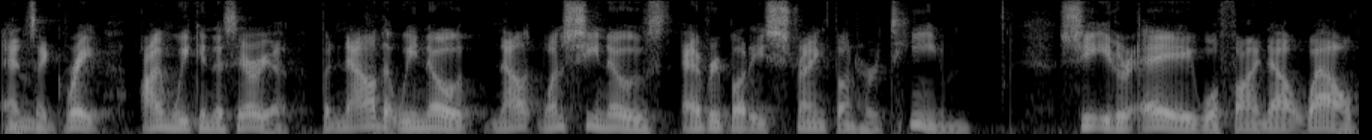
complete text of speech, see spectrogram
And mm. say, great, I'm weak in this area. But now that we know, now once she knows everybody's strength on her team, she either A, will find out, wow,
